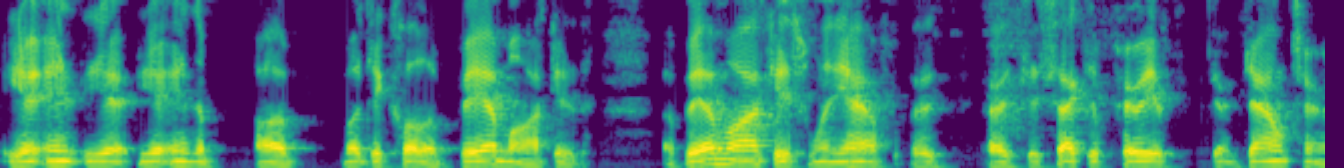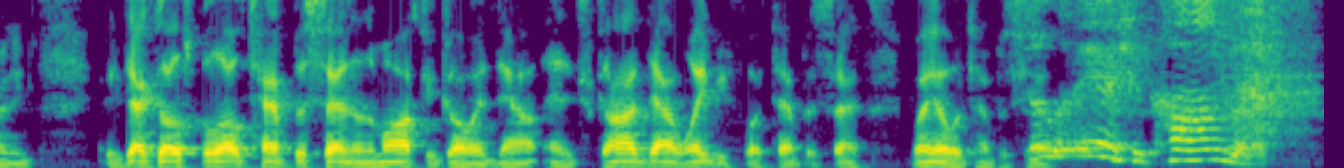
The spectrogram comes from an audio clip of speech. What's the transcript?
You're in, you're, you're in the, uh, what they call a bear market. A bear market is when you have a, a consecutive period of downturning that goes below 10% of the market going down. And it's gone down way before 10%, way over 10%. So let me ask you, Congress,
